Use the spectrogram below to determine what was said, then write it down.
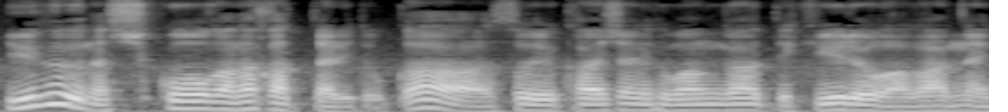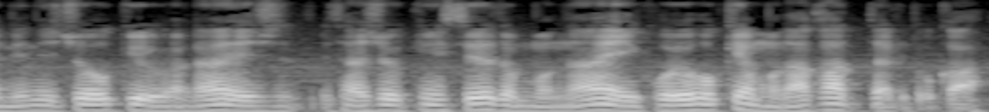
いうふうな思考がなかったりとか、そういう会社に不満があって給料が上がらない、年次長給がない、退職金制度もない、雇用保険もなかったりとか、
